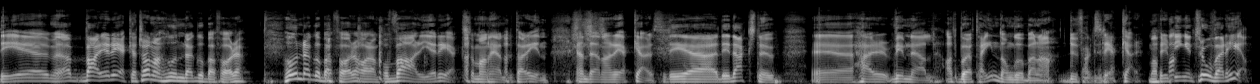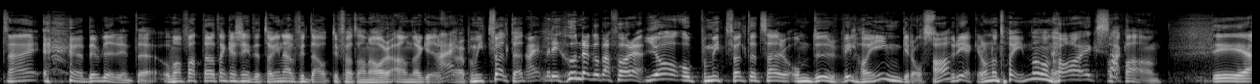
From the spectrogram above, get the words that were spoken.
det är, varje rek, jag tror han har 100 gubbar före. 100 gubbar före har han på varje rek som han hellre tar in än den han rekar. Så det är, det är dags nu, eh, herr Vimnell, att börja ta in de gubbarna du faktiskt rekar. Man För det blir ingen trovärdighet. Nej, det blir det inte. Och man fattar att han kanske inte tar in Alfred Doughty för att han har andra grejer att göra på mittfältet. Nej, men det är 100 gubbar före. Ja, och på mittfältet så här, om du vill ha in Gross, ja. du rekar honom, ta in honom. Ja, exakt. Det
